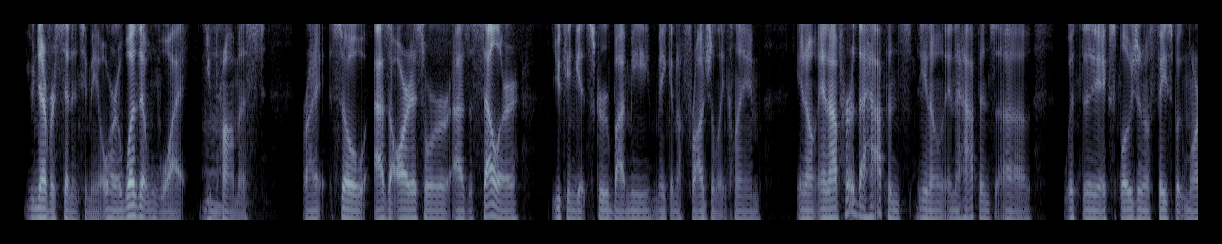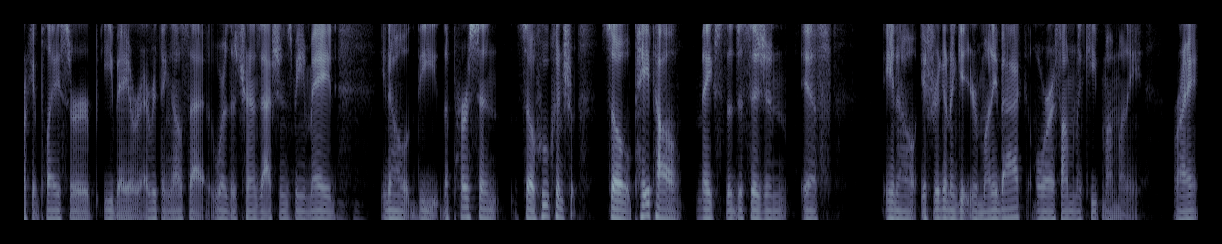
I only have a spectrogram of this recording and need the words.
you never sent it to me or it wasn't what you promised, right? So as an artist or as a seller, you can get screwed by me making a fraudulent claim, you know. And I've heard that happens, you know, and it happens uh, with the explosion of Facebook Marketplace or eBay or everything else that where the transactions being made you know the the person so who control so paypal makes the decision if you know if you're going to get your money back or if i'm going to keep my money right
